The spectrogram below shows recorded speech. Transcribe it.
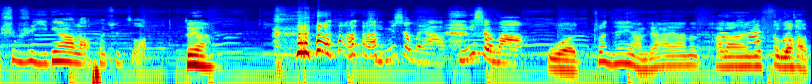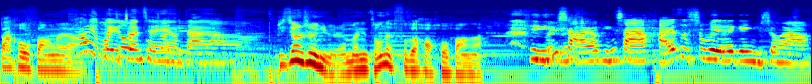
是不是一定要老婆去做？对呀、凭什么呀？凭什么？我赚钱养家呀，那他当然就负责好大后方了呀。他有没有就可以赚钱养家呀？毕竟是女人嘛，你总得负责好后方啊。凭啥呀？凭啥呀？孩子是不是也得给你生啊？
